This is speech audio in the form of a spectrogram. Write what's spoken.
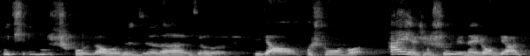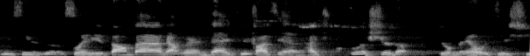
不清不楚的，我就觉得就。比较不舒服，他也是属于那种比较急性子，所以当大家两个人在一起，发现还挺合适的，就没有继续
